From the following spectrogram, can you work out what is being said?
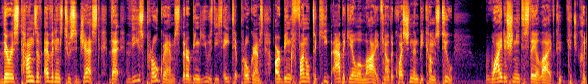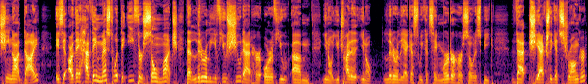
there is tons of evidence to suggest that these programs that are being used, these ATIP programs, are being funneled to keep Abigail alive. Now, the question then becomes too, why does she need to stay alive? Could, could, could she not die? Is it are they have they messed with the ether so much that literally if you shoot at her or if you um you know you try to you know literally I guess we could say murder her so to speak that she actually gets stronger?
